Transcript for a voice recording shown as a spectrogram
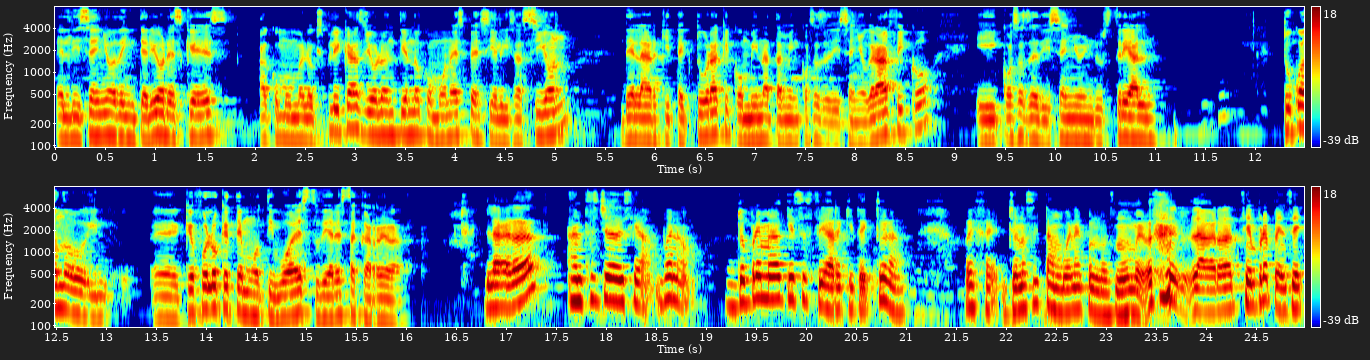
el diseño de interiores, que es, a como me lo explicas, yo lo entiendo como una especialización de la arquitectura que combina también cosas de diseño gráfico y cosas de diseño industrial. ¿Tú cuando, eh, qué fue lo que te motivó a estudiar esta carrera? La verdad, antes yo decía, bueno, yo primero quise estudiar arquitectura, pues yo no soy tan buena con los números. la verdad, siempre pensé,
